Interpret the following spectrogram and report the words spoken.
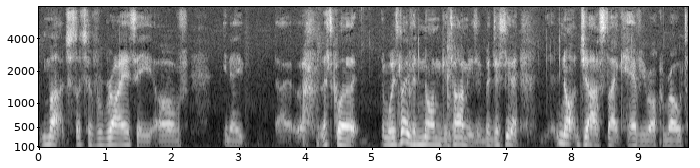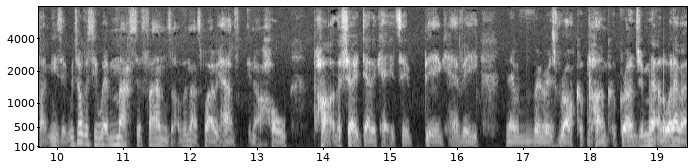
much, such a variety of you know, uh, let's call it. Well, it's not even non-guitar music, but just you know, not just like heavy rock and roll type music, which obviously we're massive fans of, and that's why we have you know a whole part of the show dedicated to big, heavy, you know, whether it's rock or punk or grunge or metal or whatever.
